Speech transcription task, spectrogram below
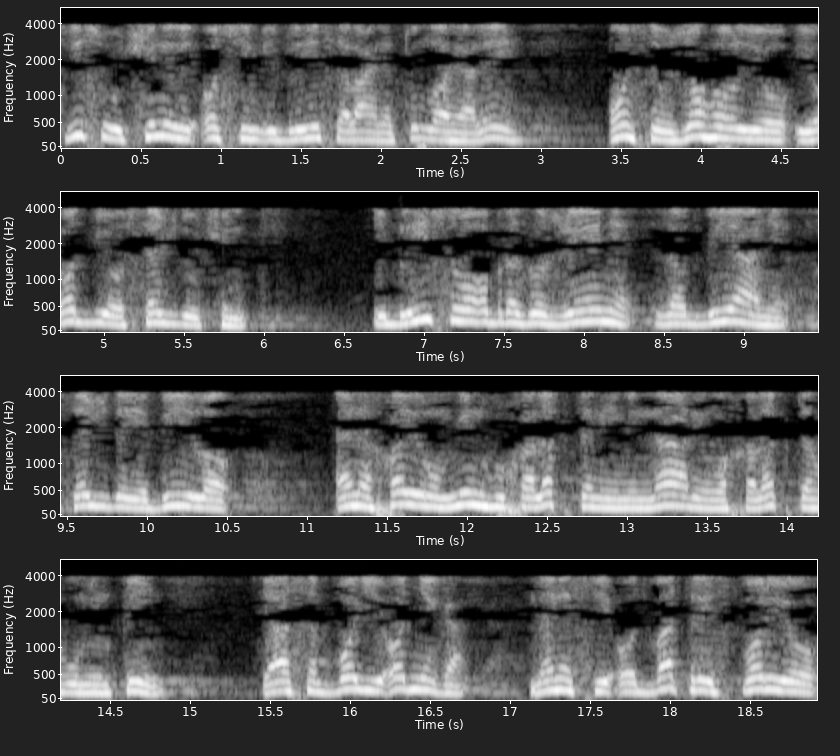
Svi su učinili osim Iblisa, la'natullahi alaih, on se uzoholio i odbio seždu učiniti. Iblisovo obrazloženje za odbijanje sežde je bilo Ene hajrum minhu halaktani min narin wa halaktahu min tin. Ja sam bolji od njega, mene si od vatre stvorio,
